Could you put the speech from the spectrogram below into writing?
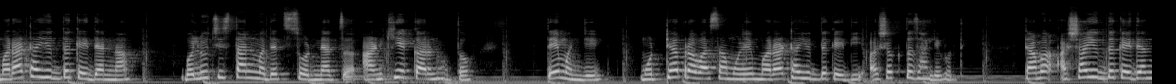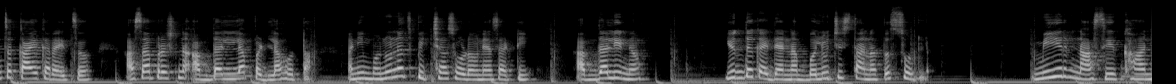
मराठा युद्ध कैद्यांना बलुचिस्तानमध्येच सोडण्याचं आणखी एक कारण होतं. ते म्हणजे मोठ्या प्रवासामुळे मराठा युद्धकैदी अशक्त झाले होते. त्यामुळे अशा युद्धकैद्यांचं काय करायचं? असा प्रश्न अब्दालीला पडला होता. आणि म्हणूनच पिच्छा सोडवण्यासाठी अब्दालीनं युद्धकैद्यांना बलुचिस्तानातच सोडलं. मीर नासिर खान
